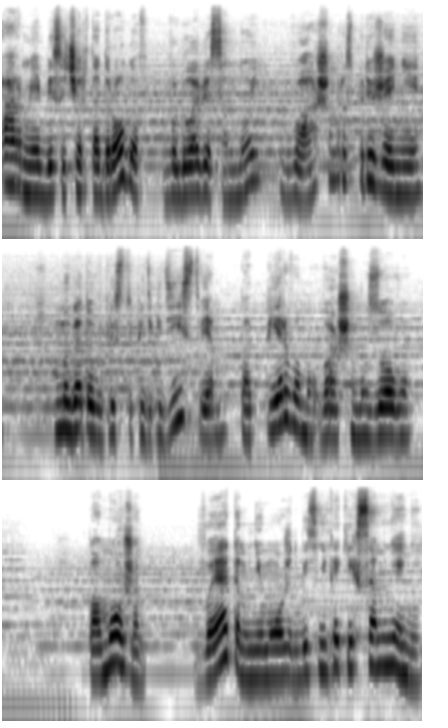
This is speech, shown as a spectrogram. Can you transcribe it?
Армия бесочертодрогов во главе со мной в вашем распоряжении. Мы готовы приступить к действиям по первому вашему зову. Поможем. В этом не может быть никаких сомнений.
